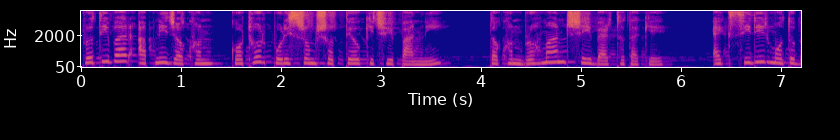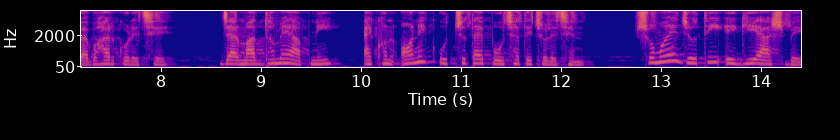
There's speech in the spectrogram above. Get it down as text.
প্রতিবার আপনি যখন কঠোর পরিশ্রম সত্ত্বেও কিছুই পাননি, তখন ব্রহ্মাণ্ড সেই ব্যর্থতাকে এক সিডির মতো ব্যবহার করেছে, যার মাধ্যমে আপনি এখন অনেক উচ্চতায় পৌঁছাতে চলেছেন। সময়ে জ্যোতি এগিয়ে আসবে,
